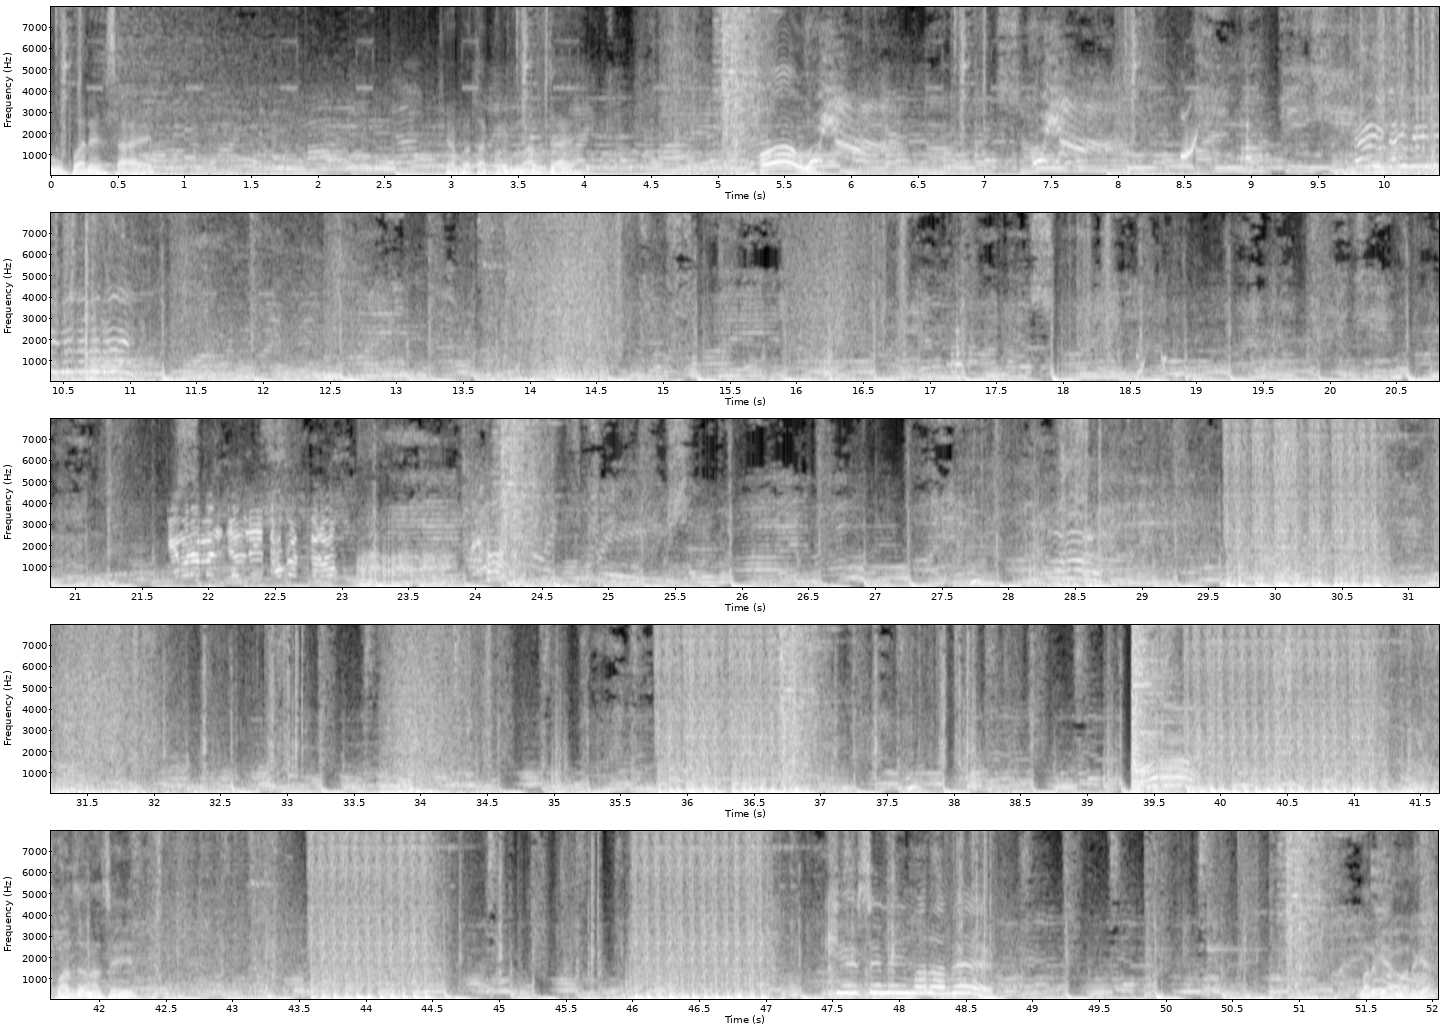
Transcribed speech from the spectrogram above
ऊपर ऐसा है। क्या पता कोई मर जाए। ओ कैमरामैन जल्दी फोकस करो। मर जाना चाहिए। कैसे नहीं मरा बे? मर गया मर गया।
